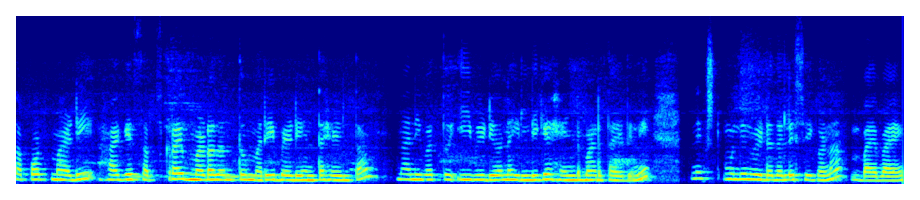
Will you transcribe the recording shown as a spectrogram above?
ಸಪೋರ್ಟ್ ಮಾಡಿ. ಹಾಗೆ ಸಬ್ಸ್ಕ್ರೈಬ್ ಮಾಡೋದಂತೂ ಮರಿಬೇಡಿ ಅಂತ ಹೇಳ್ತಾ ನಾನಿವತ್ತು ಈ ವಿಡಿಯೋನ ಇಲ್ಲಿಗೆ ಹೆಂಡ್ ಮಾಡ್ತಾ ಇದ್ದೀನಿ. ನೆಕ್ಸ್ಟ್ ಮುಂದಿನ ವಿಡಿಯೋದಲ್ಲಿ ಸಿಗೋಣ. ಬಾಯ್ ಬಾಯ್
